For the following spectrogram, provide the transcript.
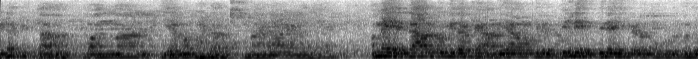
ഇടകിട്ട വന്നാൽ യമഭട നാരായണ അമ്മ എല്ലാവർക്കും ഇതൊക്കെ അറിയാമെങ്കിലും പിന്നെ എന്തിനായി കിടന്നു കൂടുന്നത്?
